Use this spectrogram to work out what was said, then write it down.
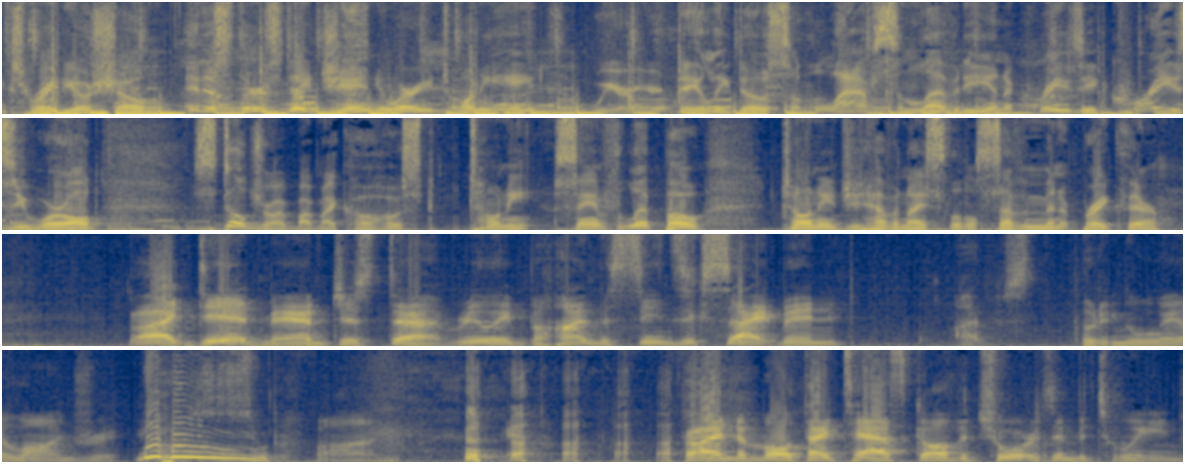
Fenix Radio Show. It is Thursday, January 28th. We are your daily dose of laughs and levity in a crazy, crazy world. Still joined by my co host, Tony Sanfilippo. Tony, did you have a nice little seven minute break there? I did, man. Just uh, really behind the scenes excitement. I was putting away laundry. Woohoo! Super fun. Trying to multitask all the chores in between.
